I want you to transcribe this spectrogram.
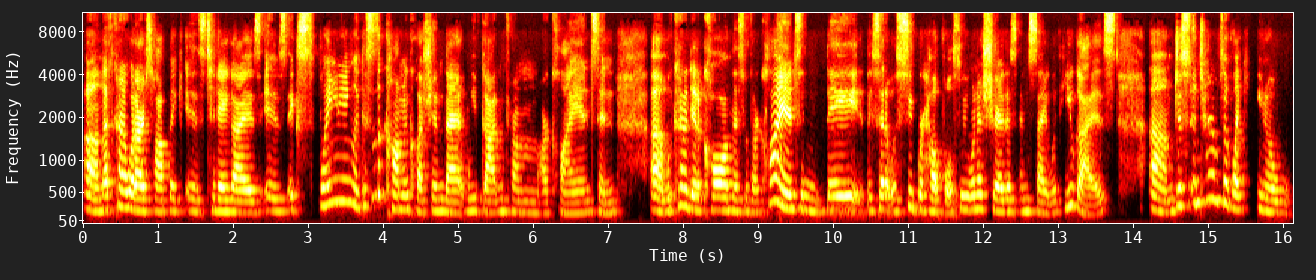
Um, that's kind of what our topic is today, guys, is explaining like this is a common question that we've gotten from our clients. And um, we kind of did a call on this with our clients and they they said it was super helpful. So we want to share this insight with you guys. Um, just in terms of like, you know,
